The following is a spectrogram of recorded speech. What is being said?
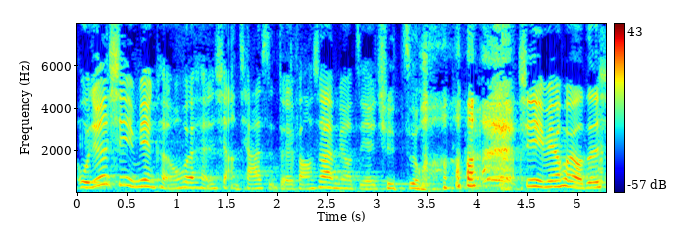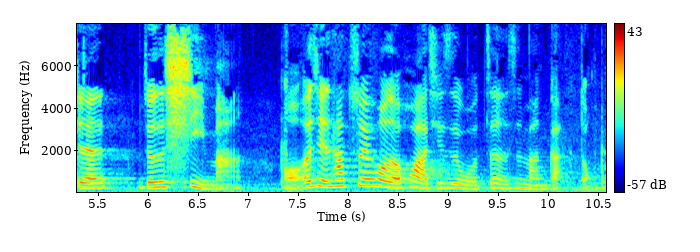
我觉得心里面可能会很想掐死对方，虽然没有直接去做，心里面会有这些就是戏码。哦，而且他最后的话，其实我真的是蛮感动的。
